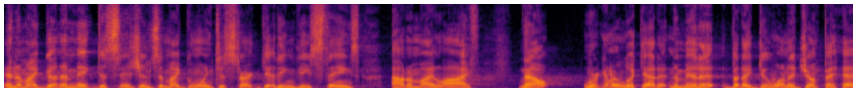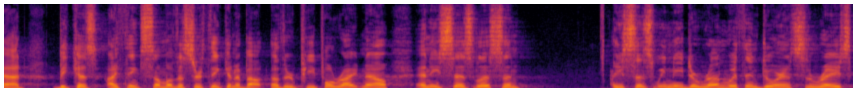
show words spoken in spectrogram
And am I going to make decisions? Am I going to start getting these things out of my life? Now, we're going to look at it in a minute, but I do want to jump ahead because I think some of us are thinking about other people right now. And he says, listen, he says, we need to run with endurance the race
